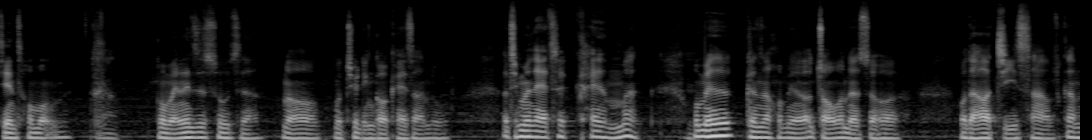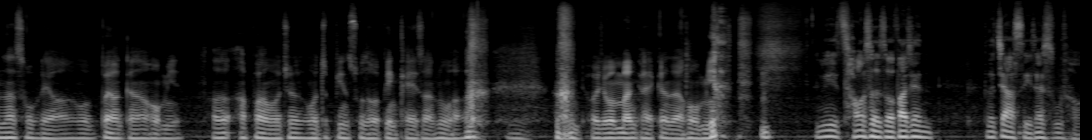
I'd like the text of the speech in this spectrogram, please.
今天超猛的。啊，我买那只梳子啊，然后我去林口开山路，而前面那台车开很慢，我每次跟着后面转弯的时候，我都要急刹，我干嘛受不了，我不要跟他后面。我说啊，不然我就我就边梳头边开山路啊，嗯、我就慢慢开，跟在后面。因为超车的时候发现，那个驾驶也在梳头。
